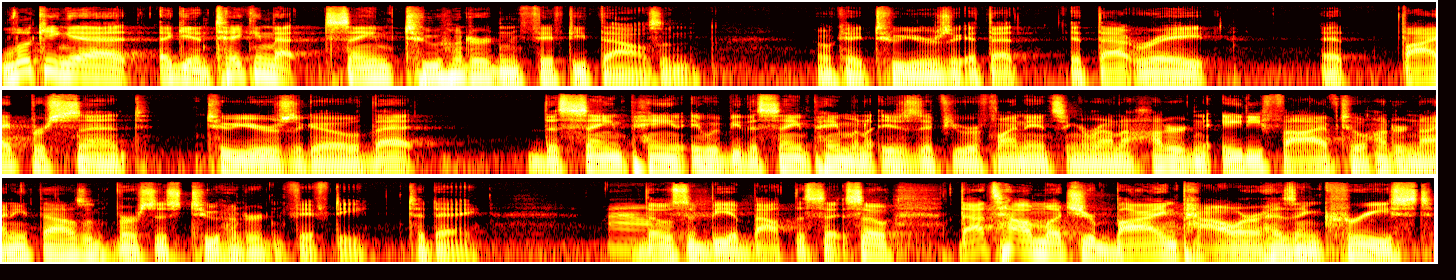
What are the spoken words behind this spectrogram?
looking at again, taking that same two hundred and fifty thousand, okay, two years ago at that at that rate, at five percent two years ago, that the same payment it would be the same payment as if you were financing around one hundred and eighty five to one hundred ninety thousand versus two hundred and fifty today. Wow. Those would be about the same. So that's how much your buying power has increased.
